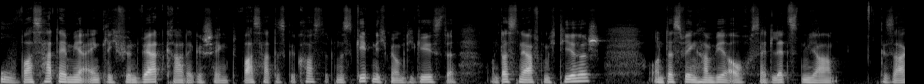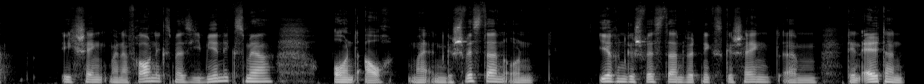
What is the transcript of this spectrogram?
uh, was hat er mir eigentlich für einen Wert gerade geschenkt? Was hat es gekostet? Und es geht nicht mehr um die Geste. Und das nervt mich tierisch. Und deswegen haben wir auch seit letztem Jahr gesagt, ich schenke meiner Frau nichts mehr, sie mir nichts mehr. Und auch meinen Geschwistern und ihren Geschwistern wird nichts geschenkt. Ähm, den Eltern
